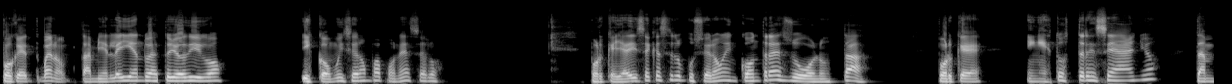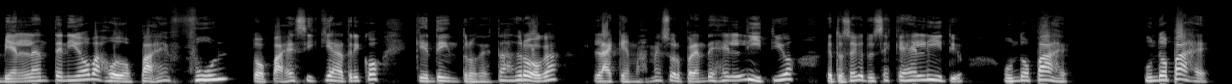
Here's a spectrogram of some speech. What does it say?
Porque, bueno, también leyendo esto yo digo, ¿y cómo hicieron para ponérselo? Porque ella dice que se lo pusieron en contra de su voluntad. Porque en estos 13 años también la han tenido bajo dopaje full, dopaje psiquiátrico, que dentro de estas drogas, la que más me sorprende es el litio. Entonces, que tú dices que es el litio, un dopaje, un dopaje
